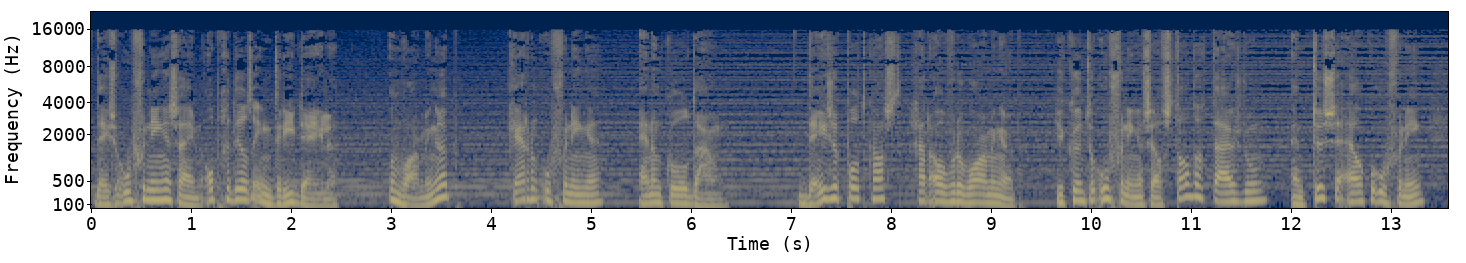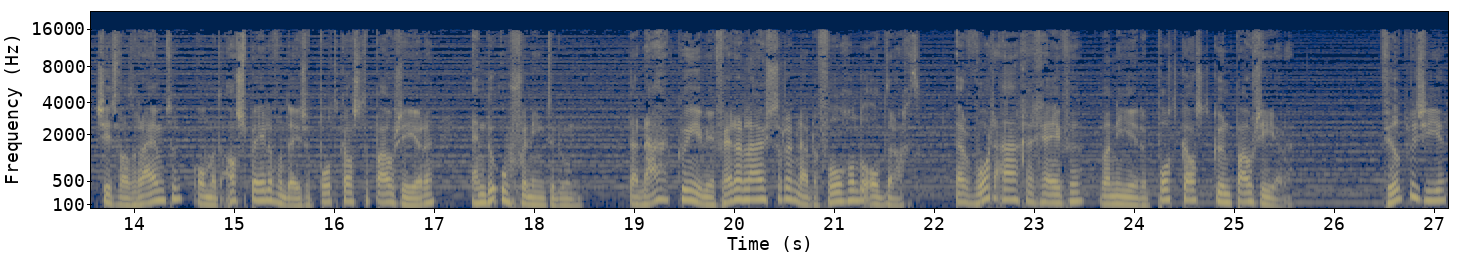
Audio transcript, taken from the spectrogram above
Deze oefeningen zijn opgedeeld in drie delen: een warming-up, kernoefeningen en een cool-down. Deze podcast gaat over de warming-up. Je kunt de oefeningen zelfstandig thuis doen en tussen elke oefening zit wat ruimte om het afspelen van deze podcast te pauzeren en de oefening te doen. Daarna kun je weer verder luisteren naar de volgende opdracht. Er wordt aangegeven wanneer je de podcast kunt pauzeren. Veel plezier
